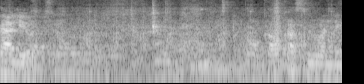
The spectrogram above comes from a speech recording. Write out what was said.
టాలీ వచ్చు ఒక అవకాశం ఇవ్వండి.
